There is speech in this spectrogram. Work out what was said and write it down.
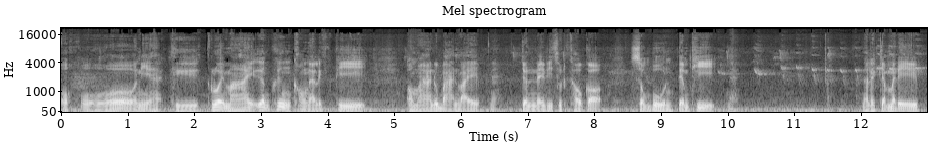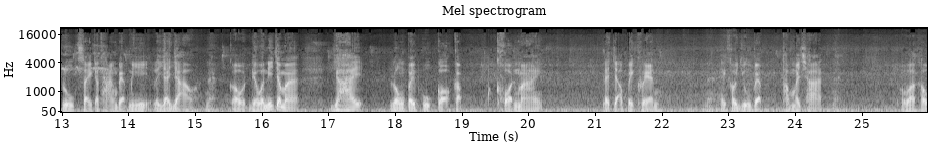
โอ้โห นี่ฮะ คือกล้วยไม้เอื้องพึ่งของนาเล็กที่เอามาอนุบาลไว้นะจนในที่สุดเขาก็สมบูรณ์เต็มที่นะนาเล็กจะไม่ได้ปลูกใส่กระถางแบบนี้ระยะยาวนะก็เดี๋ยววันนี้จะมาย้ายลงไปผูกเกาะกับขอนไม้ และจะเอาไปแขวนนะให้เขาอยู่แบบธรรมชาตินะเพราะว่าเขา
